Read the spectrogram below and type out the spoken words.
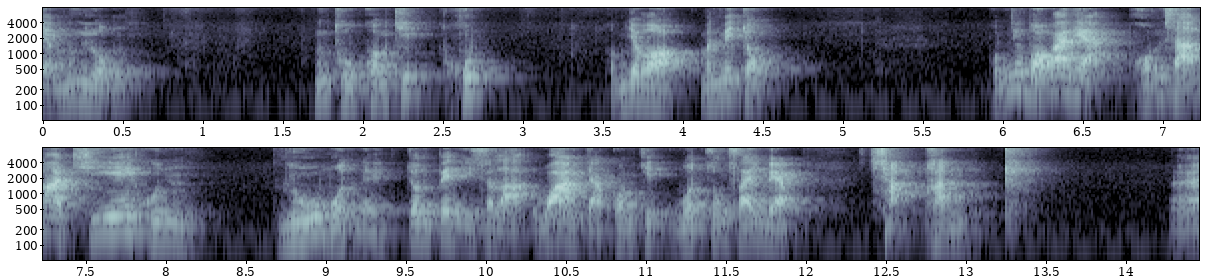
อะ มึงหลง มึงถูกความคิดคุบผมจะบอกมันไม่จบ ผมจึงบอกว่าเนี่ย ผมสามารถชี้ให้คุณรู้หมดเลย จนเป็นอิสระว่างจากความคิดหมดสงสัยแบบฉับพลัน อ่า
